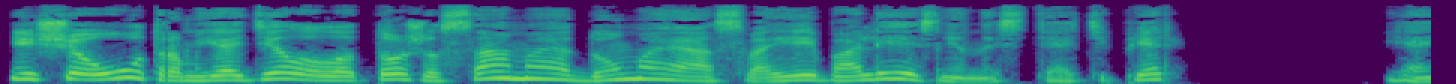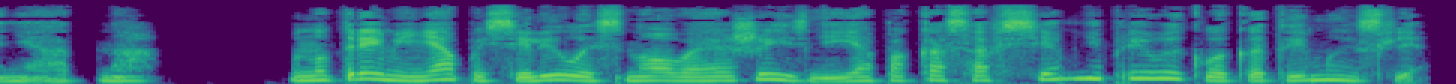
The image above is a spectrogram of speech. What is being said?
Еще утром я делала то же самое, думая о своей болезненности, а теперь я не одна. Внутри меня поселилась новая жизнь, и я пока совсем не привыкла к этой мысли.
